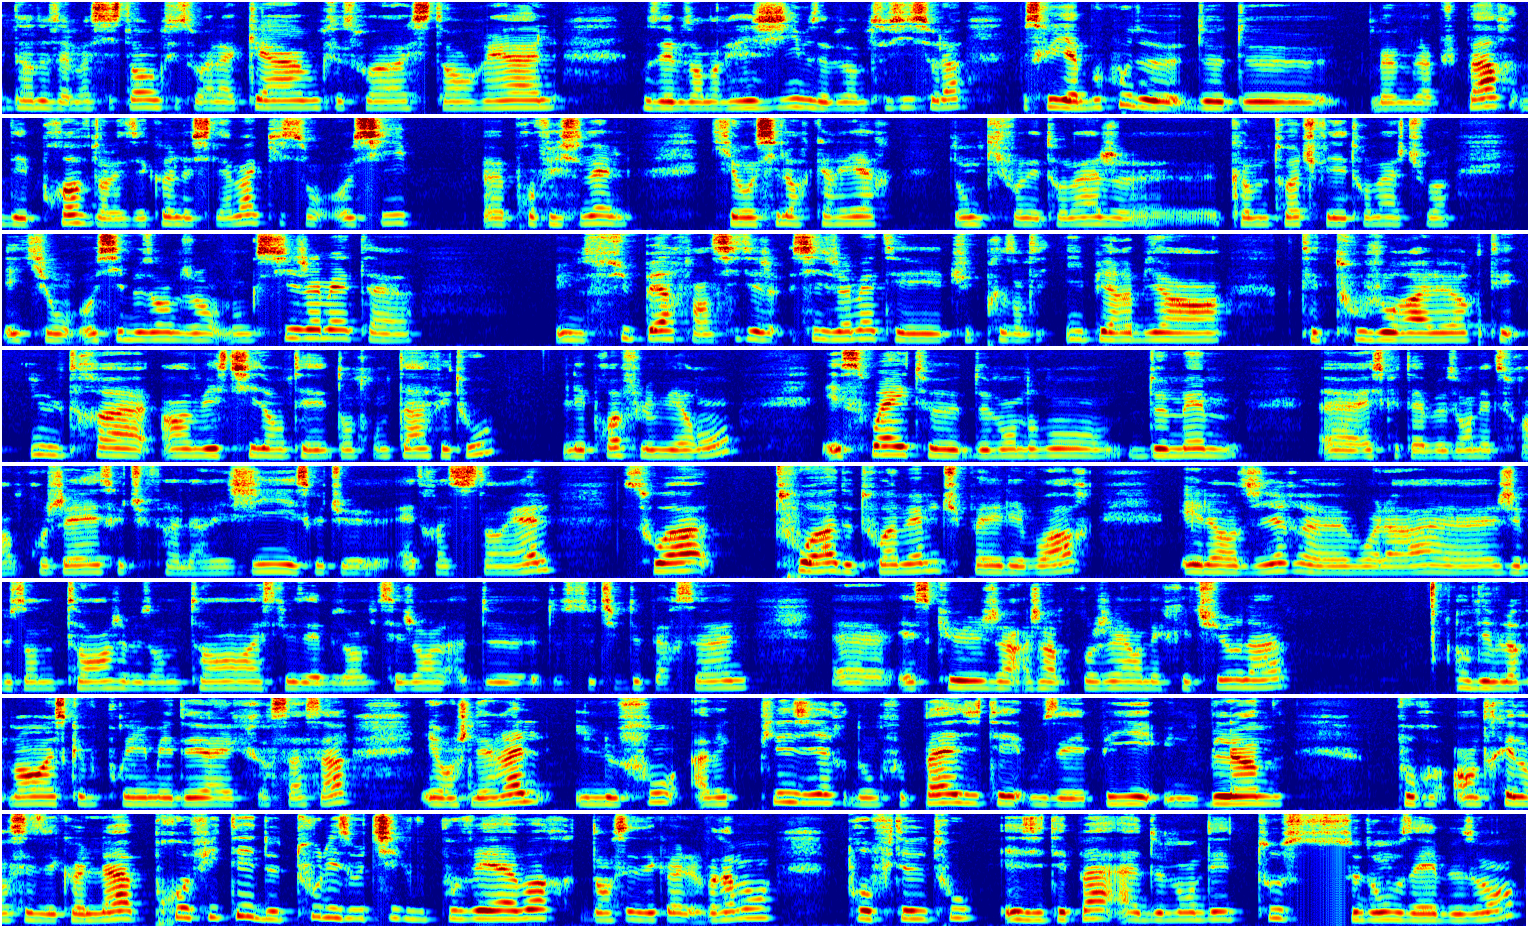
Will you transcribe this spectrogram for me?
d'un deuxième assistant, que ce soit à la cam, que ce soit assistant en réel, vous avez besoin de régie, vous avez besoin de ceci, cela. Parce qu'il y a beaucoup de, de, de, même la plupart, des profs dans les écoles de cinéma qui sont aussi professionnels, qui ont aussi leur carrière donc qui font des tournages comme toi tu fais des tournages tu vois et qui ont aussi besoin de gens. Donc si jamais t'as une super enfin si, si jamais tu te présentes hyper bien t'es toujours à l'heure que t'es ultra investi dans, tes, dans ton taf et tout les profs le verront. Et soit ils te demanderont d'eux-mêmes euh, est-ce que tu as besoin d'être sur un projet est-ce que tu fais de la régie est-ce que tu veux être assistant réel soit toi de toi-même tu peux aller les voir et leur dire euh, voilà euh, j'ai besoin de temps j'ai besoin de temps est-ce que vous avez besoin de ces gens là de, de ce type de personnes est-ce que j'ai un projet en écriture là? En développement est-ce que vous pourriez m'aider à écrire ça ça? Et en général ils le font avec plaisir donc faut pas hésiter vous avez payé une blinde pour entrer dans ces écoles là profitez de tous les outils que vous pouvez avoir dans ces écoles vraiment profitez de tout n'hésitez pas à demander tout ce dont vous avez besoin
